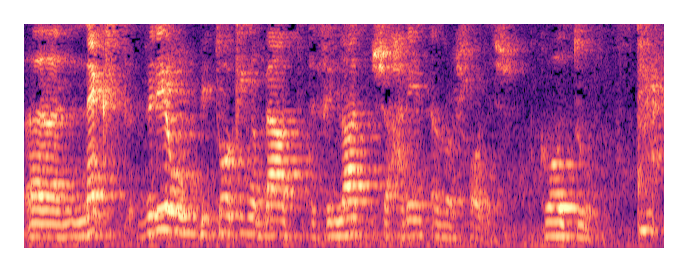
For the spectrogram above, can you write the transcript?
Uh, next video we'll be talking about Tefillat Shahrit and Rosh Chodesh. Call to.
